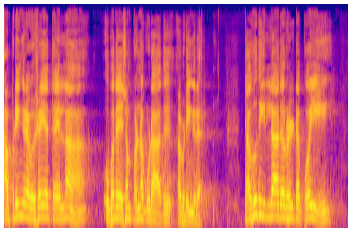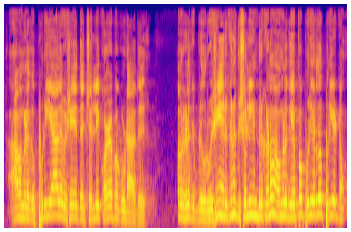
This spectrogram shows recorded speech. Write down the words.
அப்படிங்கிற விஷயத்தை எல்லாம் உபதேசம் பண்ணக்கூடாது அப்படிங்கிறார். தகுதி இல்லாதவர்கள்ட்ட போய் அவங்களுக்கு புரியாத விஷயத்தை சொல்லி குழப்பக்கூடாது. அவர்களுக்கு இப்படி ஒரு விஷயம் இருக்குன்னு சொல்லிக்கிட்டு இருக்கணும். அவங்களுக்கு எப்போ புரியறதோ புரியட்டும்.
